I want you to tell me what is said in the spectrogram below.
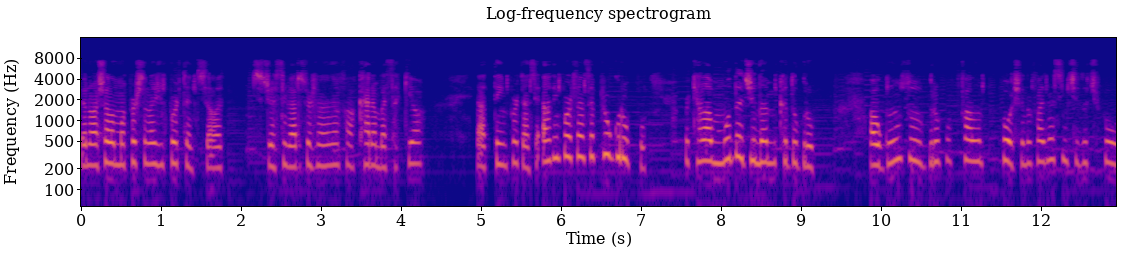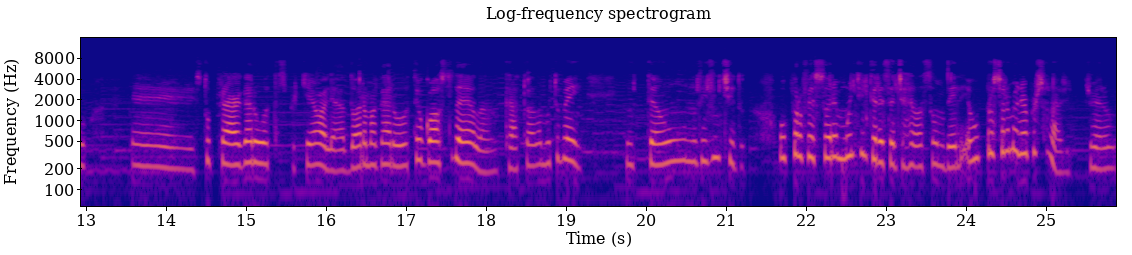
Eu não acho ela uma personagem importante. Se ela se tivesse vários personagens, eu ia falar, caramba, essa aqui, ó, ela tem importância. Ela tem importância para o grupo, porque ela muda a dinâmica do grupo alguns do grupo falam, poxa, não faz mais sentido, tipo, é, estuprar garotas, porque olha, adoro uma garota, eu gosto dela, trato ela muito bem. Então não tem sentido. O professor é muito interessante a relação dele. O professor é o melhor personagem, primeiro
